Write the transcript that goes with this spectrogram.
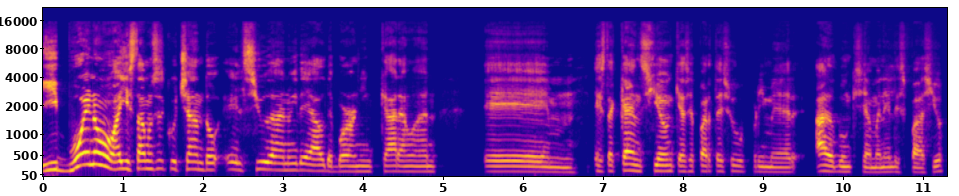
Y bueno, ahí estamos escuchando El Ciudadano Ideal de Burning Caravan. Em, esta canción que hace parte de su primer álbum que se llama En el Espacio.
